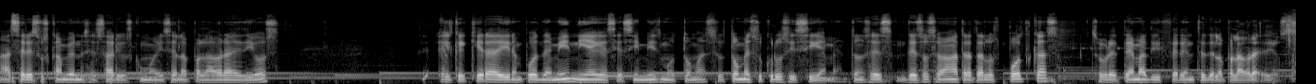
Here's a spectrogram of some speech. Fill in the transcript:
hacer esos cambios necesarios, como dice la palabra de Dios. El que quiera ir en pos de mí, nieguese a sí mismo, tome su, tome su cruz y sígueme. Entonces, de eso se van a tratar los podcasts sobre temas diferentes de la palabra de Dios.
